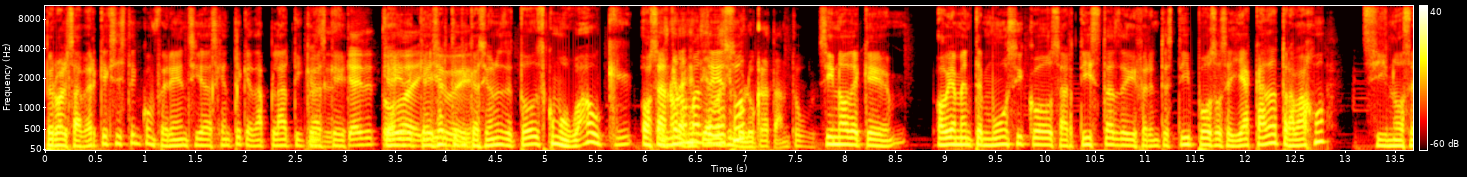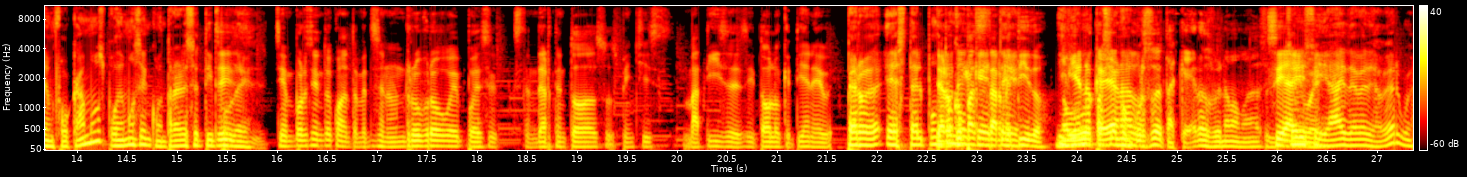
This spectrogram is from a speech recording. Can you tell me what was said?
Pero al saber que existen conferencias, gente que da pláticas, Pues es que, que hay de que todo hay, de- ahí, que hay güey. certificaciones de todo, es como, wow, que, o sea, es no nomás de no eso, involucra tanto, güey. sino de que, obviamente, músicos, artistas de diferentes tipos, o sea, ya cada trabajo, si nos enfocamos, podemos encontrar ese tipo Sí, de... 100% cuando te metes en un rubro, güey, puedes extenderte en todos sus pinches matices y todo lo que tiene, güey. Pero está el Te punto en el que estar te... metido. Y no bien hubo que haya apasionado. concurso de taqueros, güey, una mamada así. Sí, hay, Sí, hay, debe de haber, güey.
